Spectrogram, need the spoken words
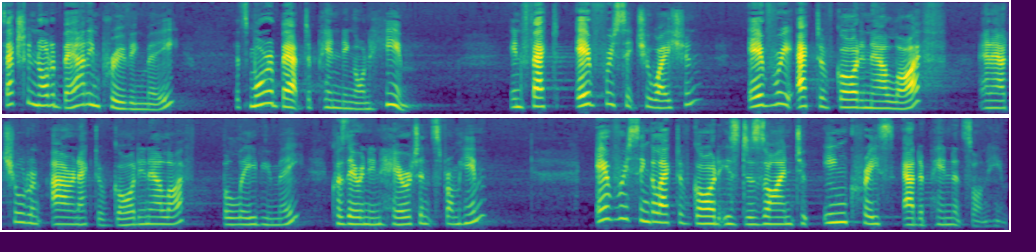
It's actually not about improving me, it's more about depending on Him. In fact, every situation, every act of God in our life, and our children are an act of God in our life, believe you me, because they're an inheritance from Him. Every single act of God is designed to increase our dependence on Him.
